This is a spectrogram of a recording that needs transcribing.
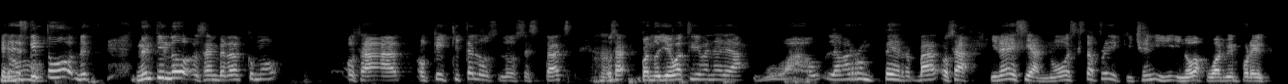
No. Es que todo, no, entiendo, o sea, en verdad, cómo, o sea, ok, quita los, los stats. O sea, cuando llegó a Cleveland era, wow, la va a romper. Va, o sea, y nadie decía, no, es que está Freddy Kitchen y, y no va a jugar bien por él.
